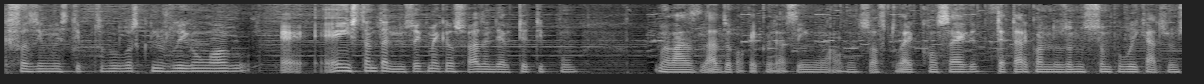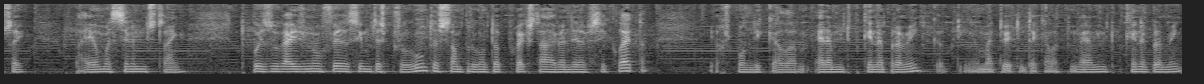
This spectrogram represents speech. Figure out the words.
que faziam esse tipo de burlas que nos ligam logo. É, é instantâneo, não sei como é que eles fazem, deve ter tipo uma base de dados ou qualquer coisa assim, algum software que consegue detectar quando os anúncios são publicados, não sei. Pá, é uma cena muito estranha. Depois o gajo não fez assim muitas perguntas, só me perguntou porque é que estava a vender a bicicleta. Eu respondi que ela era muito pequena para mim, que eu tinha 1,80m, que ela era muito pequena para mim.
